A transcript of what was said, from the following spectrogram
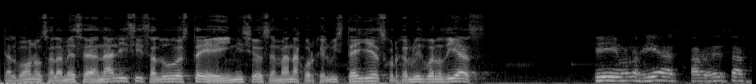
Citalbonos a la mesa de análisis. Saludo este inicio de semana Jorge Luis Telles. Jorge Luis, buenos días. Sí, buenos días, Pablo César.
